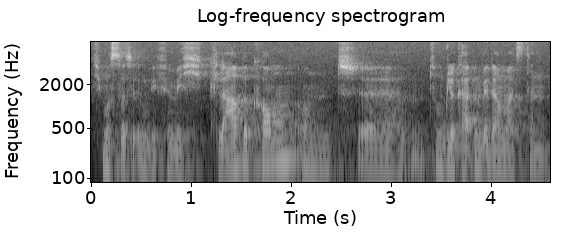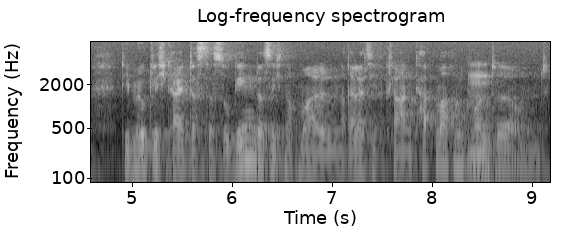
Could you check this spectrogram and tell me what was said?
ich muss das irgendwie für mich klar bekommen und äh, zum Glück hatten wir damals dann die Möglichkeit, dass das so ging, dass ich nochmal einen relativ klaren Cut machen mhm. konnte mhm. und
